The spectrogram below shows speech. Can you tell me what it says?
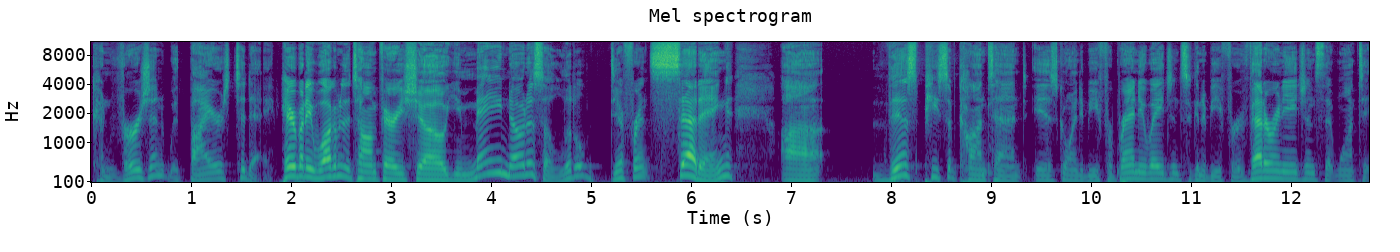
conversion with buyers today. Hey everybody, welcome to the Tom Ferry Show. You may notice a little different setting. Uh, this piece of content is going to be for brand new agents, it's going to be for veteran agents that want to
